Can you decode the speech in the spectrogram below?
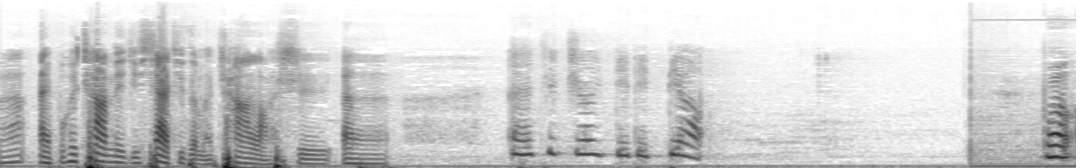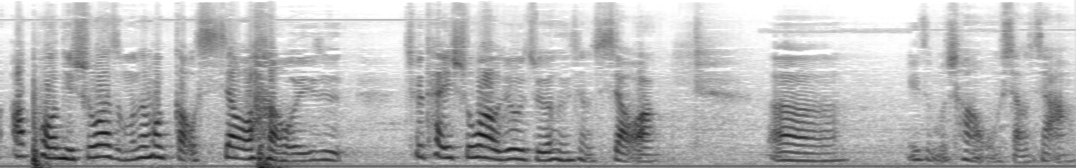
รัก哎，不会唱那句，下句怎么唱？老师，呃，呃，这只有一点点调。 不是阿婆，你说话怎么那么搞笑啊？我一直就他一说话，我就觉得很想笑啊。呃，你怎么唱？我想想啊。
